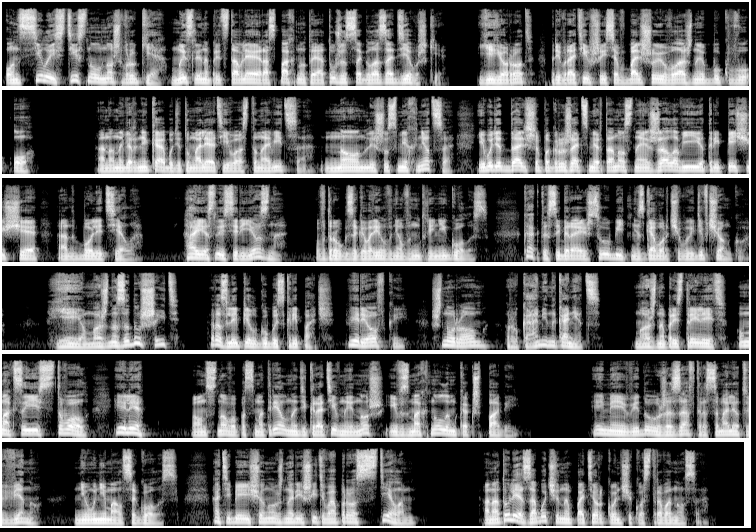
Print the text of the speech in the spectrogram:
Он с силой стиснул нож в руке, мысленно представляя распахнутые от ужаса глаза девушки. Ее рот, превратившийся в большую влажную букву «О». Она наверняка будет умолять его остановиться, но он лишь усмехнется и будет дальше погружать смертоносное жало в ее трепещущее от боли тело. «А если серьезно?» — вдруг заговорил в нем внутренний голос. Как ты собираешься убить несговорчивую девчонку? Ее можно задушить, — разлепил губы скрипач. Веревкой, шнуром, руками, наконец. Можно пристрелить, у Макса есть ствол, или... Он снова посмотрел на декоративный нож и взмахнул им, как шпагой. «Имея в виду уже завтра самолет в Вену», — не унимался голос. «А тебе еще нужно решить вопрос с телом. Анатолий озабоченно потер кончик острого носа.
